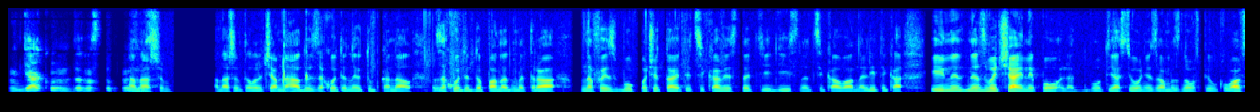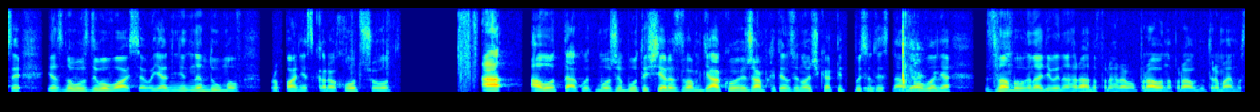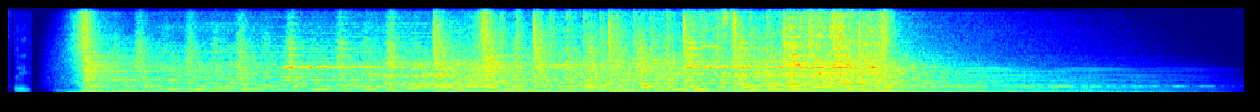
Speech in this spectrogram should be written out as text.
Дякую, до наступної А зустрічі. нашим, а нашим телеглядачам нагадую, заходьте на YouTube канал, заходьте до пана Дмитра на Фейсбук, почитайте цікаві статті, дійсно цікава аналітика і не- незвичайний погляд. От я сьогодні з вами знову спілкувався, я знову здивувався. Я не, думав про пані Скороход, що от. А, а от так от може бути. Ще раз вам дякую. Жамкайте на дзвіночка, підписуйтесь на оновлення. З вами був Геннадій Виноградов, програма Право на правду. Тримаємо стрій.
